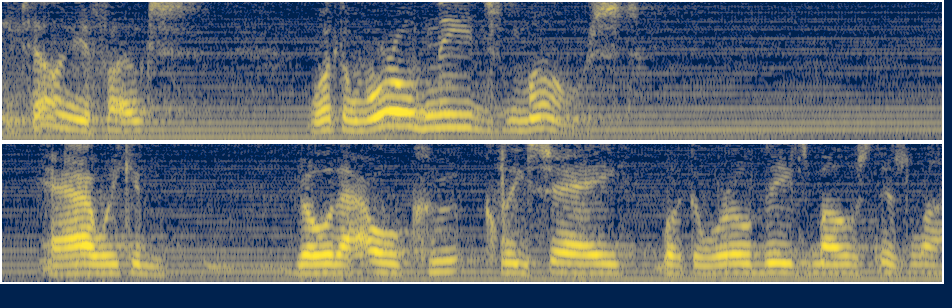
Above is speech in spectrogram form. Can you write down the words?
I'm telling you, folks, what the world needs most. Yeah, we can go with that old cliche what the world needs most is love.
